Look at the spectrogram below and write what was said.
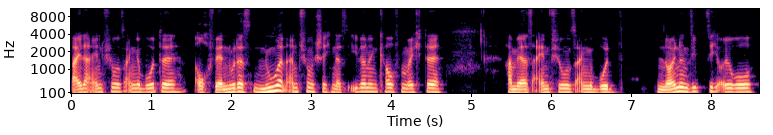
beide Einführungsangebote. Auch wer nur das, nur in Anführungsstrichen das E-Learning kaufen möchte, haben wir das Einführungsangebot 79 Euro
